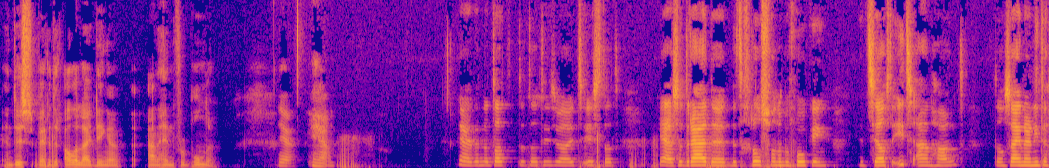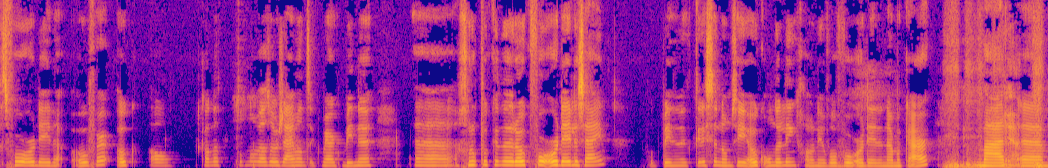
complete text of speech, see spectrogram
En dus werden er allerlei dingen aan hen verbonden. Ja. Ja. Ja, ik denk dat dat, dat dat iets wel iets is dat, ja, zodra de, het gros van de bevolking hetzelfde iets aanhangt, dan zijn er niet echt vooroordelen over. Ook al kan het toch nog wel zo zijn, want ik merk binnen eh, groepen kunnen er ook vooroordelen zijn. Want binnen het christendom zie je ook onderling gewoon heel veel vooroordelen naar elkaar. Maar Ja. ehm,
